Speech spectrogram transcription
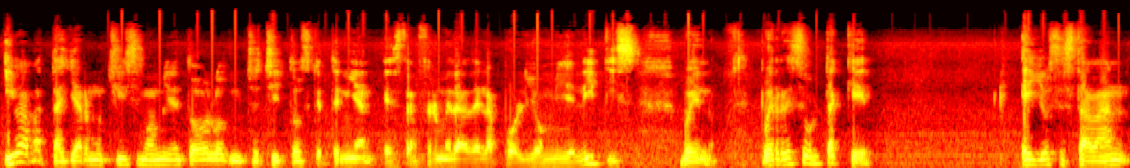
iba a batallar muchísimo. Miren todos los muchachitos que tenían esta enfermedad de la poliomielitis. Bueno, pues resulta que ellos estaban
